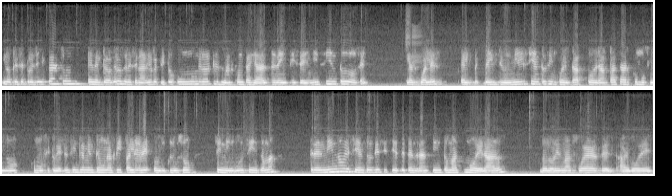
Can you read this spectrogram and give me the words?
Lo que se proyecta es un, en el peor de los escenarios, repito, un número de personas contagiadas de 26.112, las Sí. cuales el 21.150 podrán pasar como si no, como si tuviesen simplemente una gripa leve o incluso sin ningún síntoma. 3.917 tendrán síntomas moderados, dolores más fuertes, algo de,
